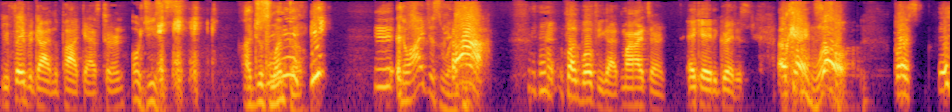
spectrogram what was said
your favorite guy in the podcast turn. Oh Jesus. I just went though. no, I just went. Ah! Fuck both of you guys. My turn, aka the greatest. Okay, so first. hey,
